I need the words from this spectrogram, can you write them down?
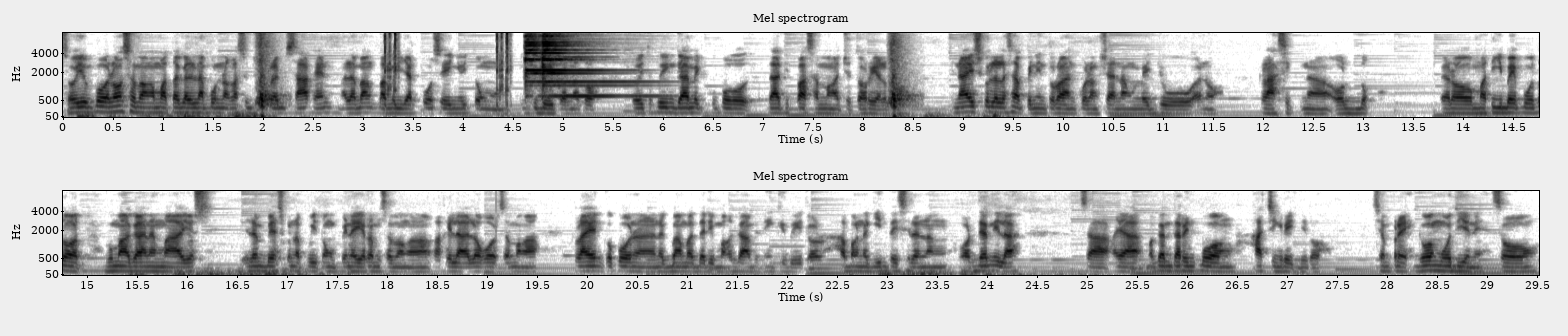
So yun po no, sa mga matagal na po nakasubscribe sa akin, malamang pamilyar po sa inyo itong incubator na to. So ito po yung gamit ko po dati pa sa mga tutorial ko. Inayos ko lang siya, pininturahan ko lang siya ng medyo ano, classic na old look. Pero matibay po to at gumagana ng maayos. Ilang beses ko na po itong pinahiram sa mga kakilala ko, sa mga client ko po na nagmamadali makagamit ng incubator habang naghintay sila ng order nila. Sa, kaya maganda rin po ang hatching rate nito. Siyempre, gawang modi yan eh. So,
